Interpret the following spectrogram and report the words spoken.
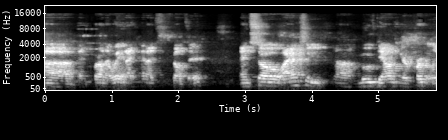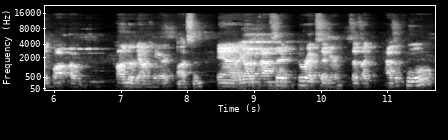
uh, and put on that weight, and I and I just felt it. And so I actually uh, moved down here permanently, bought a condo down here, Awesome. and I got a pass at the rec center. So it's like has a pool,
